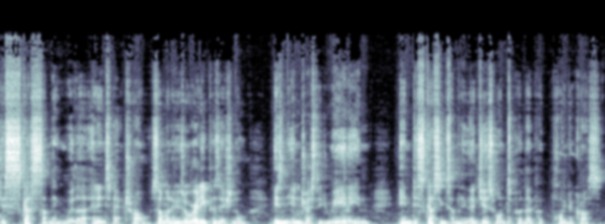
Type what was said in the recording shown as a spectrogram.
discuss something with a, an internet troll, someone who's already positional, isn't interested really in, in discussing something. They just want to put their point across.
